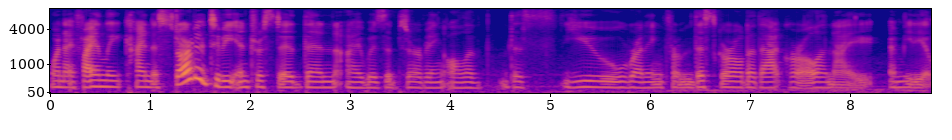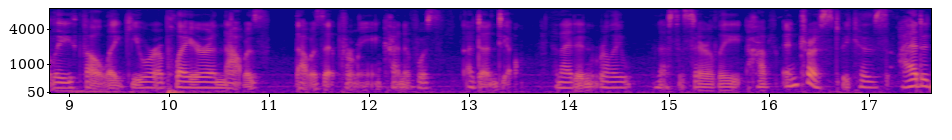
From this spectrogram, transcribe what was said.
when I finally kind of started to be interested, then I was observing all of this you running from this girl to that girl and I immediately felt like you were a player and that was that was it for me. It kind of was a done deal. And I didn't really necessarily have interest because I had a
